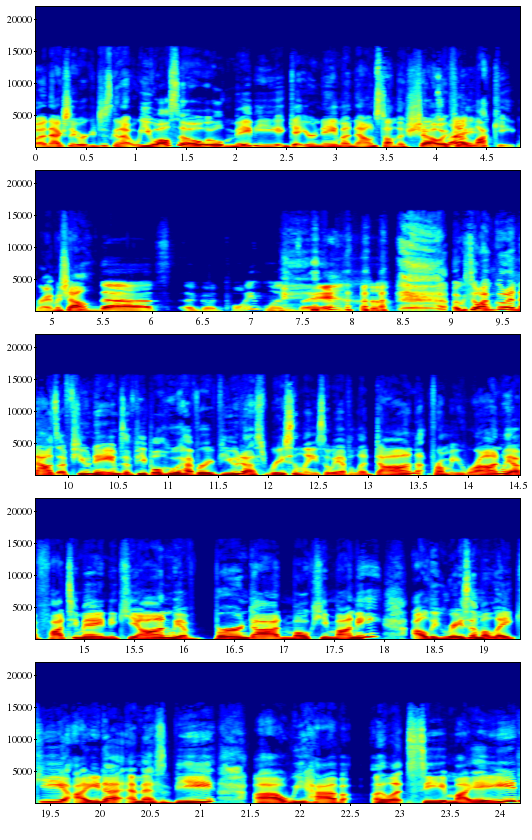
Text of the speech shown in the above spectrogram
And actually, we're just going to, you also will maybe get your name announced on the show if you're lucky, right, Michelle? That's a good point, Lindsay. So I'm going to announce a few names of people who have reviewed us recently. So we have Ladan from Iran, we have Fatime Nikian, we have Berndad Mohimani, Ali Reza Maleki, Aida MSV. Uh, we have uh, let's see, Maed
